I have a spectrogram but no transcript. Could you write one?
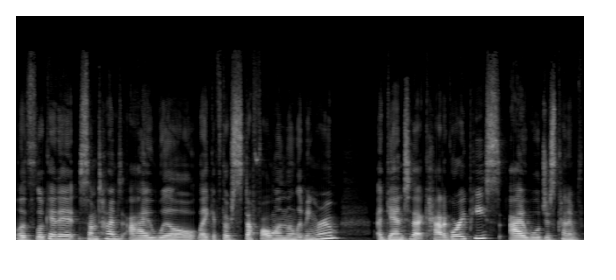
let's look at it. Sometimes I will, like, if there's stuff all in the living room, again, to that category piece, I will just kind of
